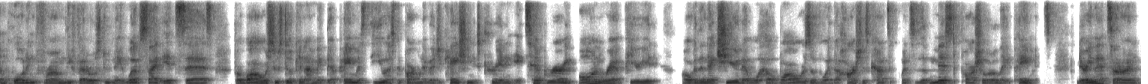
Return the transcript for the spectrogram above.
I'm quoting from the federal student aid website. It says, for borrowers who still cannot make their payments, the U.S. Department of Education is creating a temporary on ramp period over the next year that will help borrowers avoid the harshest consequences of missed, partial, or late payments. During that time,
